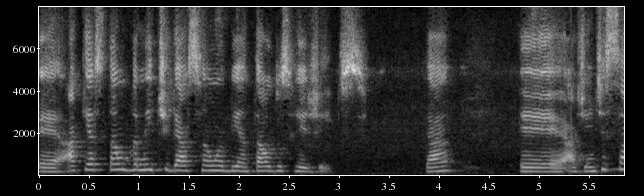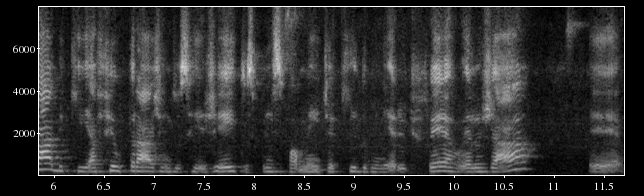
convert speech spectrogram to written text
é, a questão da mitigação ambiental dos rejeitos. Tá? É, a gente sabe que a filtragem dos rejeitos, principalmente aqui do minério de ferro, ela já, é,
